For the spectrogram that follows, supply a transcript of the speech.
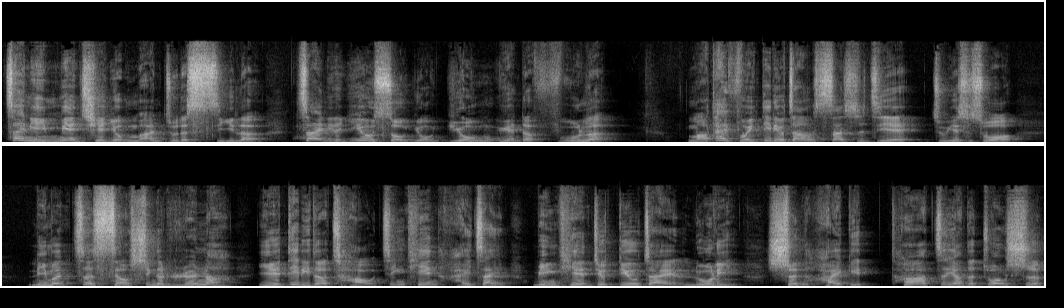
在你面前有满足的喜乐，在你的右手有永远的福乐。”马太福音第六章三十节，主耶稣说：“你们这小心的人啊，野地里的草今天还在，明天就丢在炉里。神还给他这样的装饰。”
